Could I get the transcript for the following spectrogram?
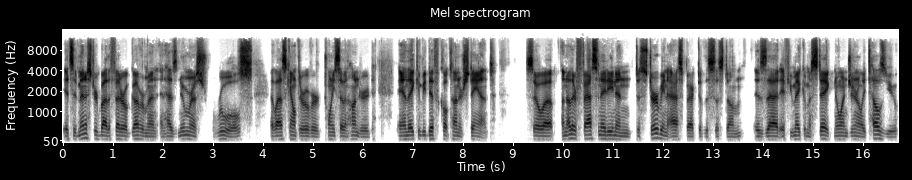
It's administered by the federal government and has numerous rules. At last count, there are over 2,700, and they can be difficult to understand. So, uh, another fascinating and disturbing aspect of the system is that if you make a mistake, no one generally tells you,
